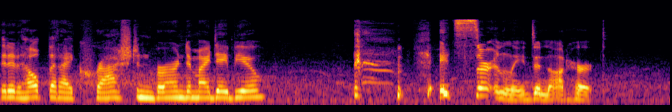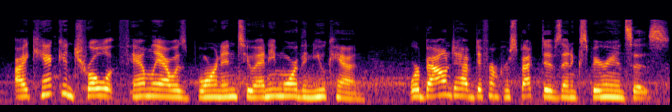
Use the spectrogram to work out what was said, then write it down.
Did it help that I crashed and burned in my debut? It certainly did not hurt. I can't control what family I was born into any more than you can. We're bound to have different perspectives and experiences.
